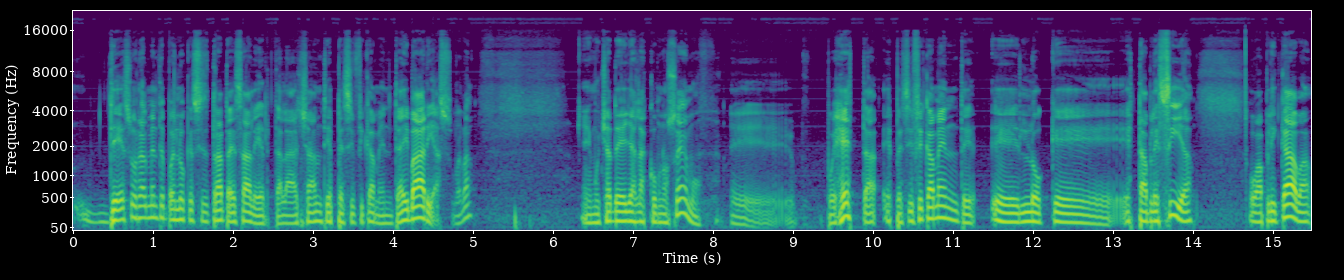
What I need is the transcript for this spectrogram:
De eso realmente pues lo que se trata esa alerta, la Ashanti específicamente. Hay varias, ¿verdad? Y muchas de ellas las conocemos. Eh, pues esta específicamente eh, lo que establecía o aplicaba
